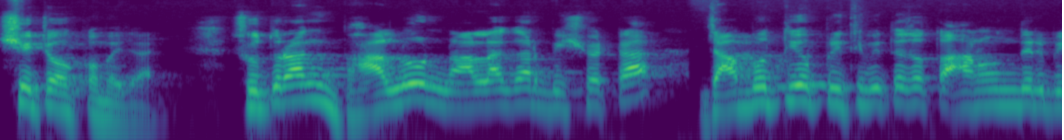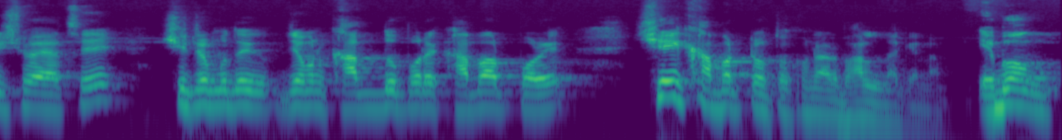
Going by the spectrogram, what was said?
সেটাও কমে যায়। সুতরাং ভালো না লাগার বিষয়টা যাবতীয় পৃথিবীতে যত আনন্দের বিষয় আছে, সেটার মধ্যে যেমন খাদ্য পরে, খাবার পরে, সেই খাবারটাও তখন আর ভালো লাগে না। এবং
